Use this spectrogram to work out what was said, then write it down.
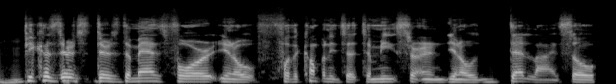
Mhm. because there's there's demands for you know for the company to, to meet certain you know deadlines. So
